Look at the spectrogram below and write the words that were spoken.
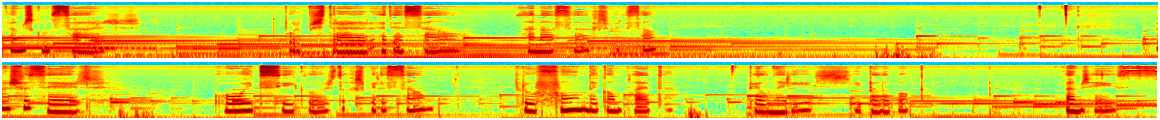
Vamos começar por prestar atenção à nossa respiração. Vamos fazer oito ciclos de respiração profunda e completa pelo nariz e pela boca. Vamos a isso.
